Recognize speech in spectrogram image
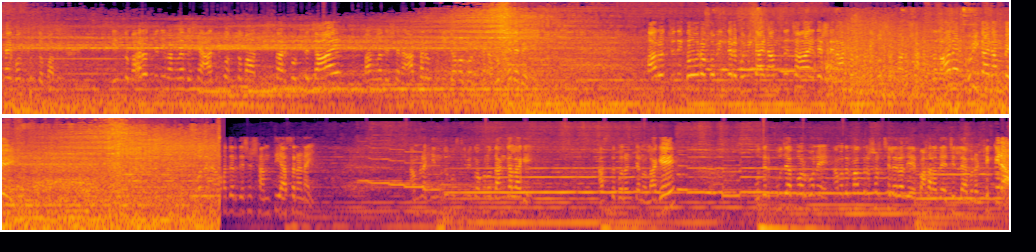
দেখায় বন্ধুত্ব পাবে। কিন্তু ভারত যদি বাংলাদেশে আধিপত্যবাদ বিস্তার করতে চায়, বাংলাদেশের আঠারো কোটি জনগণ সেটা রুখে দেবে ভারত যদি গৌর গোবিন্দের ভূমিকায় নামতে চায়, দেশের আঠারো কোটি মুসলমান শাহজালালের ভূমিকায় নামবে। আমাদের দেশে শান্তি আছে না নাই? আমরা হিন্দু, মুসলিমে কখনো দাঙ্গা লাগে? আসতে বলেন কেন লাগে? ওদের পূজা পর্বণে আমাদের মাদ্রাসার ছেলেরা যে পাহারা দেয়, চিল্লায় বলেন, ঠিক কিনা?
